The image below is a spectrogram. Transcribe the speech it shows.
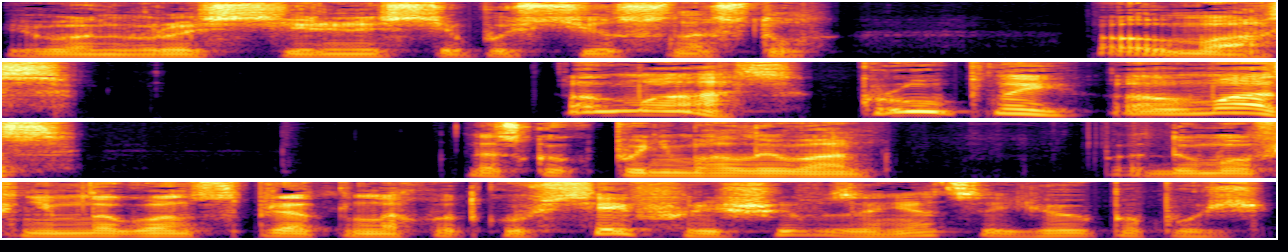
Иван в растерянности опустился на стул. Алмаз. Алмаз, крупный алмаз, насколько понимал Иван. Подумав немного, он спрятал находку в сейф, решив заняться ею попозже.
